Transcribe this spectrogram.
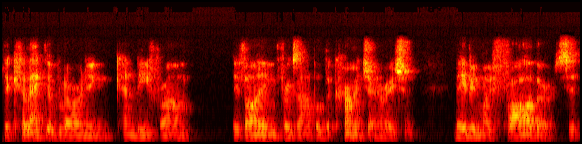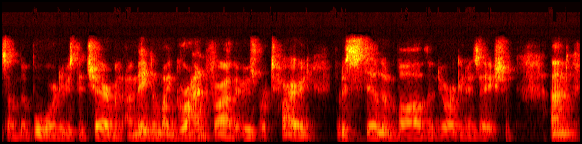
the collective learning can be from if I'm, for example, the current generation, maybe my father sits on the board who's the chairman, and maybe my grandfather who's retired but is still involved in the organization. And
